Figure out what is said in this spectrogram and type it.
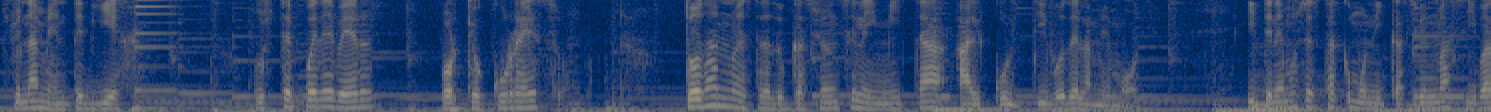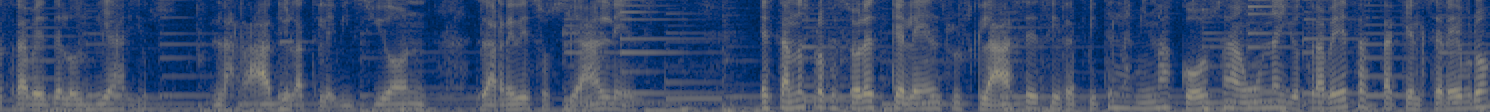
Es una mente vieja. Usted puede ver por qué ocurre eso. Toda nuestra educación se limita al cultivo de la memoria. Y tenemos esta comunicación masiva a través de los diarios, la radio, la televisión, las redes sociales. Están los profesores que leen sus clases y repiten la misma cosa una y otra vez hasta que el cerebro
